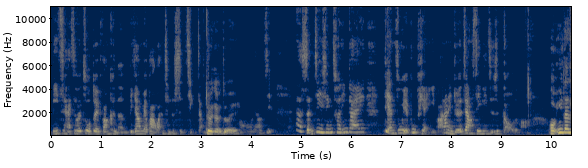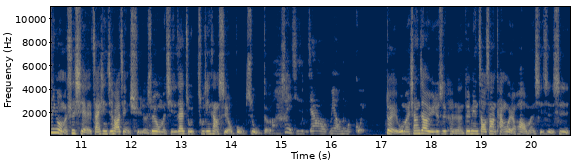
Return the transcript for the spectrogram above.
彼此还是会做对方可能比较没有办法完成的事情，这样。对对对。哦，了解。那审计新村应该店租也不便宜吧？那你觉得这样 CP 值是高的吗？哦，因为但是因为我们是写宅心计划进去的，所以我们其实在租租金上是有补助的，哦所以其实比较没有那么贵。对我们相较于就是可能对面招商摊位的话，我们其实是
